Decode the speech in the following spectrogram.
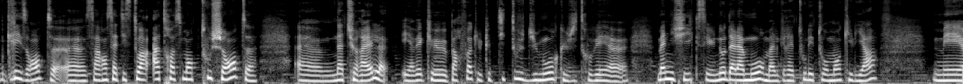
grisante. Euh, ça rend cette histoire atrocement touchante, naturelle et avec parfois quelques petites touches d'humour que j'ai trouvé magnifiques. C'est une ode à l'amour malgré tous les tourments qu'il y a. Mais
